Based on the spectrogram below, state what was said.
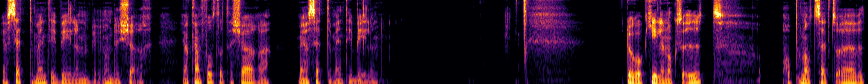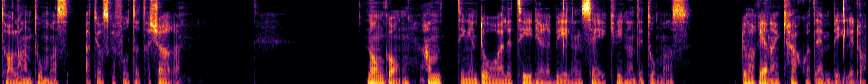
Jag sätter mig inte i bilen om du kör. Jag kan fortsätta köra, men jag sätter mig inte i bilen. Då går killen också ut och på något sätt så övertalar han Thomas att jag ska fortsätta köra. Någon gång, antingen då eller tidigare i bilen, säger kvinnan till Thomas. Du har redan kraschat en bil idag.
